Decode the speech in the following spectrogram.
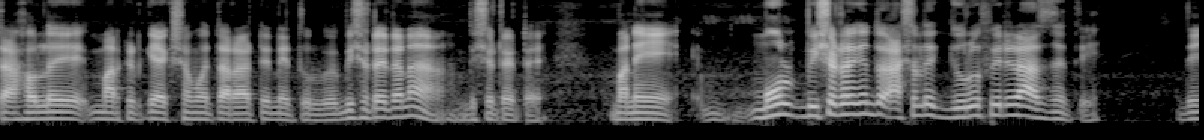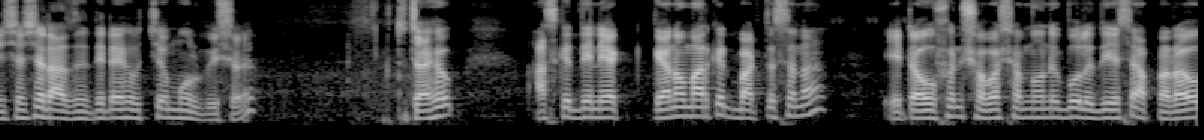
তাহলে মার্কেটকে একসময় তারা টেনে তুলবে। বিষয়টা এটা না, বিষয়টা এটাই। মানে মূল বিষয়টা কিন্তু আসলে ঘুরে রাজনীতি। দিন শেষে রাজনীতিটাই হচ্ছে মূল বিষয়। তো যাই হোক, আজকের দিনে কেন মার্কেট বাড়তেছে না? এটা ওপেন সবার সামনে উনি বলে দিয়েছে। আপনারাও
